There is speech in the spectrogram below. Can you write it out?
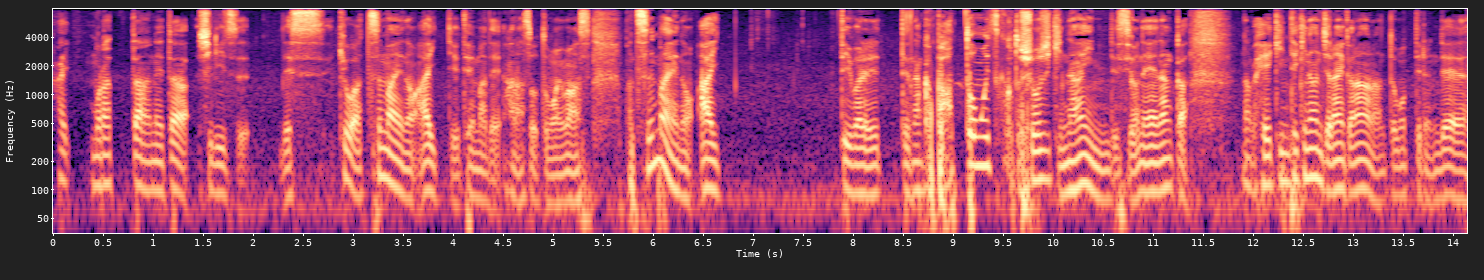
はい、もらったネタシリーズです。今日は妻への愛っていうテーマで話そうと思います。まあ妻への愛って言われてなんかパッと思いつくこと正直ないんですよね。なんか、なんか平均的なんじゃないかななんて思ってるんで、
